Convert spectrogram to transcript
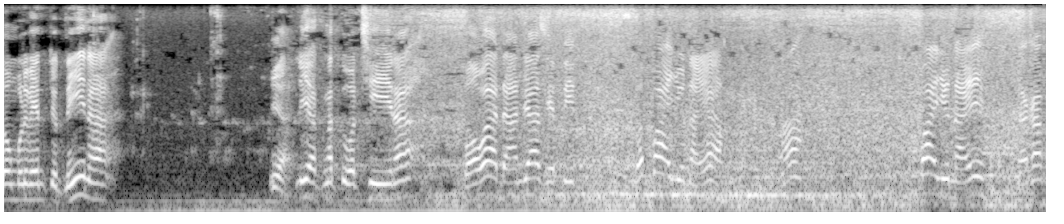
ตรงบริเวณจุดนี้นะเนี่ยเรียกมาตรวจฉีนะบอกว่าด่านยาเสพติดแล้วป้ายอยู่ไหนอะฮะป้ายอยู่ไหนนะครับ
